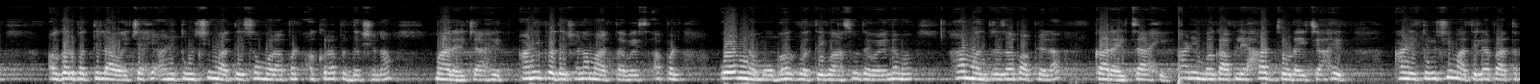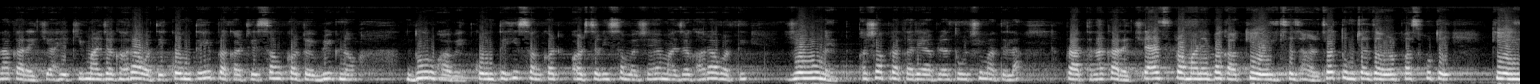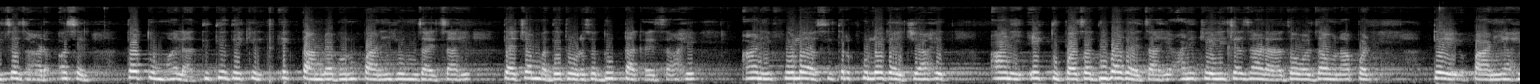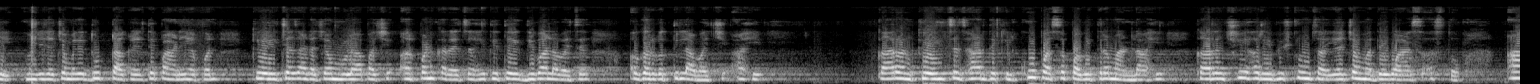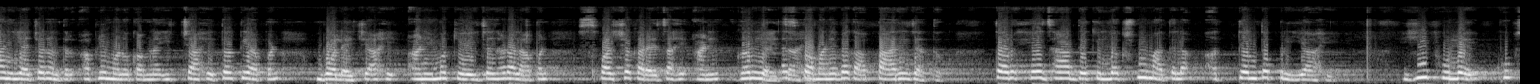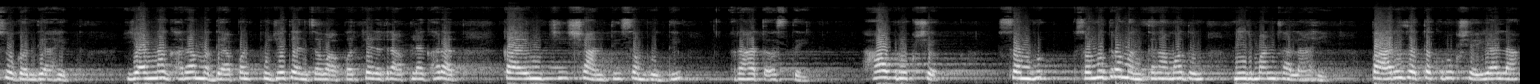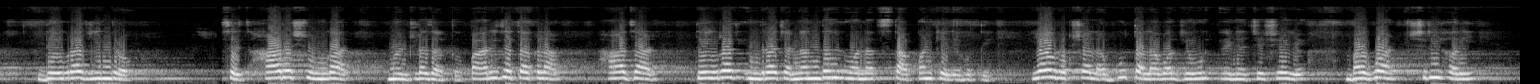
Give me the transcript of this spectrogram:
अगरबत्ती लावायची आहे आणि तुळशी मातेसमोर आपण अकरा प्रदक्षिणा मारायच्या आहेत. आणि प्रदक्षिणा मारता वेळेस आपण ओम नमो भगवते वासुदेवाय नम हा मंत्र जाप आपल्याला करायचा आहे. आणि मग आपले हात जोडायचे आहेत. आणि तुळशी मातेला प्रार्थना करायची आहे की माझ्या घरावरती कोणतेही प्रकारचे संकट विघ्न दूर व्हावेत. कोणतेही संकट अडचणी समस्या ह्या माझ्या घरावरती येऊ नयेत. अशा प्रकारे आपल्याला तुळशी मातेला प्रार्थना करायची. त्याचप्रमाणे बघा केळीचं झाड. जर तुमच्या जवळपास कुठे केळीचं झाड असेल तर तुम्हाला तिथे देखील एक तांब्या भरून पाणी घेऊन जायचं आहे. त्याच्यामध्ये थोडंसं दूध टाकायचं आहे. आणि फुलं असतील तर फुलं घ्यायची आहेत. आणि एक तुपाचा दिवा घ्यायचा आहे आणि केळीच्या झाडाजवळ जाऊन आपण ते पाणी आहे म्हणजे ज्याच्यामध्ये दूध टाकलेलं ते पाणी आपण केळीच्या झाडाच्या मुळापाशी अर्पण करायचं आहे. तिथे एक दिवा लावायचा आहे अगरबत्ती लावायची आहे. कारण केळीचं झाड देखील खूप असं पवित्र मानलं आहे. कारण श्री हरी विष्णूंचा याच्यामध्ये वास असतो. आणि याच्यानंतर आपली मनोकामना इच्छा आहे तर ती आपण बोलायची आहे. आणि मग केळीच्या झाडाला आपण स्पर्श करायचा आहे आणि घरी यायचं त्याचप्रमाणे बघा पारिजातक. तर हे झाड देखील लक्ष्मी मातेला अत्यंत प्रिय आहे. ही फुले खूप सुगंधी आहेत. यांना घरामध्ये आपण पूजेत यांचा वापर केला तर आपल्या घरात कायमची शांती समृद्धी राहत असते. हा वृक्ष समृ समुद्र मंथनामधून निर्माण झाला आहे. पारिजातक वृक्ष याला देवराज इंद्र तसेच हार शृंगार म्हटलं जातं. पारिजातकला हा झाड देवराज इंद्राच्या नंदनवनात स्थापन केले होते. या वृक्षाला भूतलावर घेऊन येण्याचे श्रेय भगवान श्रीहरी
